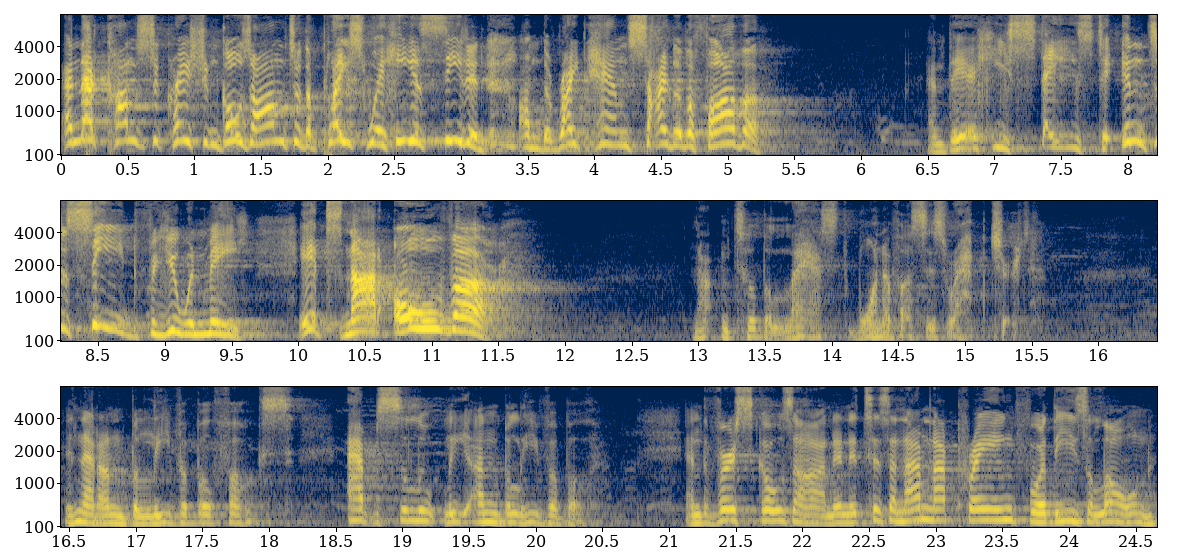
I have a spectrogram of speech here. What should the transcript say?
And that consecration goes on to the place where He is seated on the right hand side of the Father. And there He stays to intercede for you and me. It's not over. Not until the last one of us is raptured. Isn't that unbelievable, folks? absolutely unbelievable. And the verse goes on, and it says, And I'm not praying for these alone,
